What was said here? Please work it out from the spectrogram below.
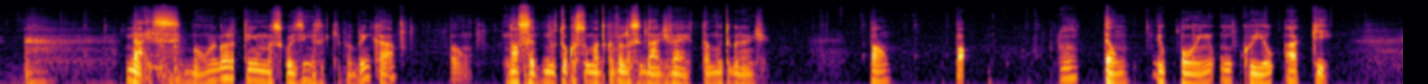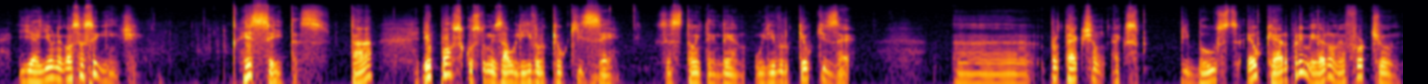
nice. Bom, agora tem umas coisinhas aqui pra brincar. Bom, nossa, não tô acostumado com a velocidade, velho. Tá muito grande. Pão, pão. Então, eu ponho um quill aqui. E aí o negócio é o seguinte. Receitas, tá? Eu posso customizar o livro que eu quiser. Vocês estão entendendo? O livro que eu quiser. Uh, Protection XP Boost. Eu quero primeiro, né? Fortune.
